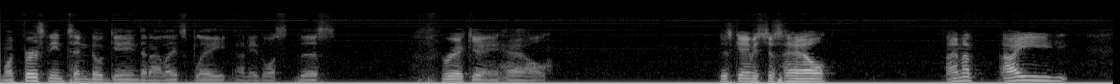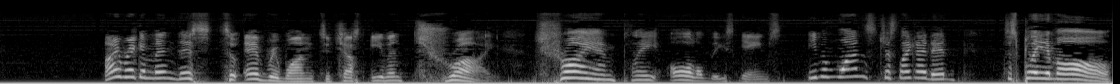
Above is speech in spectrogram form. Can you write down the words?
My first Nintendo game that I let's play, and it was this freaking hell. This game is just hell. Not I I recommend this to everyone to just even try. Try and play all of these games. Even once, just like I did. Just play them all.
